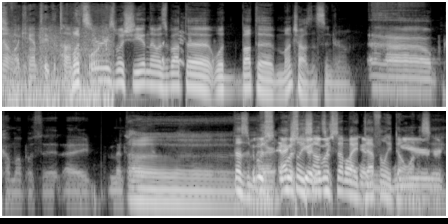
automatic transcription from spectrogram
No, I can't take the time What off work. series was she in that was about the what about the Munchausen syndrome? Uh, I'll come up with it. I meant to. Uh, Doesn't It matter. was- it was Actually. It sounds like something I fucking definitely don't want to see.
